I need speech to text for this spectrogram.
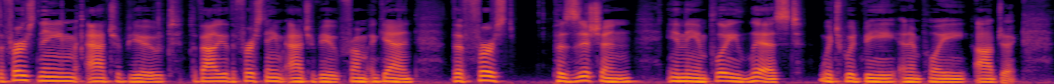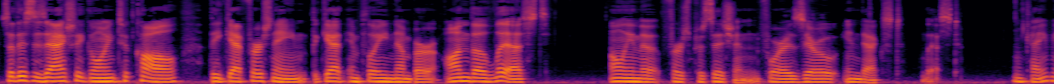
the first name attribute, the value of the first name attribute from, again, the first position in the employee list, which would be an employee object. So this is actually going to call the get first name, the get employee number on the list, only in the first position for a zero indexed list. Okay.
